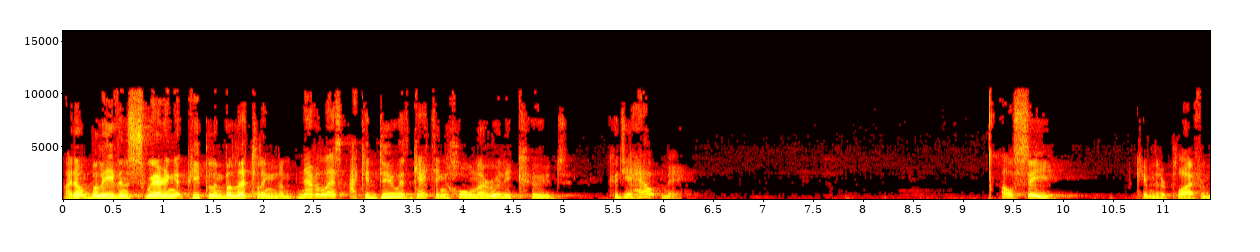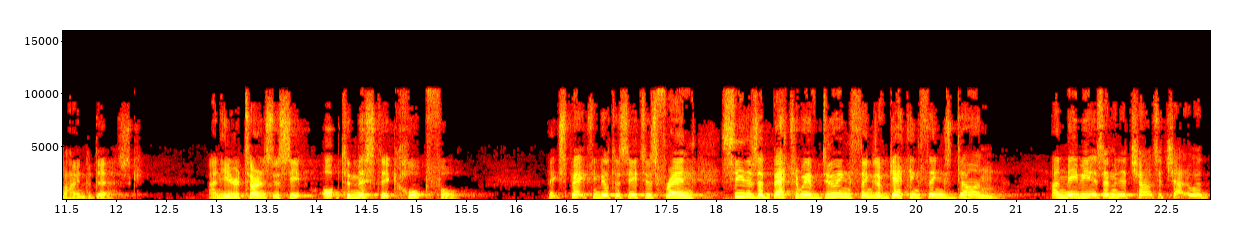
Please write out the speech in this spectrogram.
I don't believe in swearing at people and belittling them. Nevertheless, I could do with getting home. I really could. Could you help me? I'll see, came the reply from behind the desk. And he returns to his seat optimistic, hopeful expecting to be able to say to his friend, see, there's a better way of doing things, of getting things done. And maybe it's having a chance to chat with,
